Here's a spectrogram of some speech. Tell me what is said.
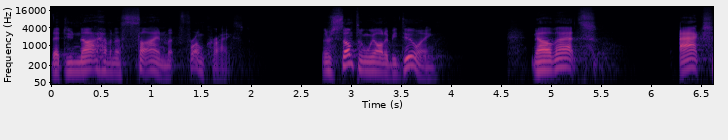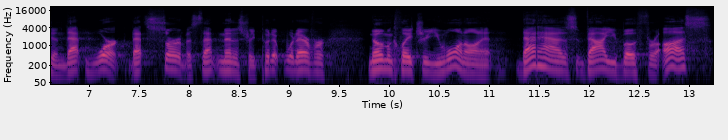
that do not have an assignment from Christ. There's something we ought to be doing. Now, that's action, that work, that service, that ministry, put it whatever nomenclature you want on it, that has value both for us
